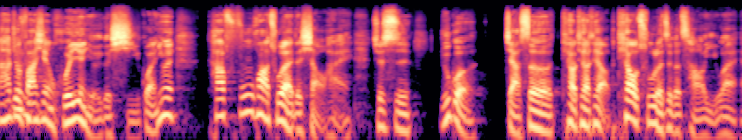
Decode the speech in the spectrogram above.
那他就发现灰雁有一个习惯，因为它孵化出来的小孩，就是如果假设跳跳跳跳出了这个巢以外，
